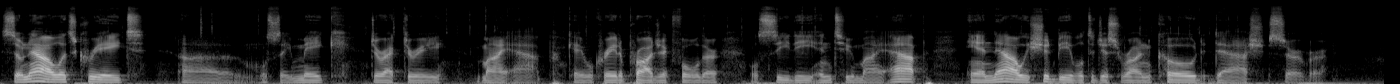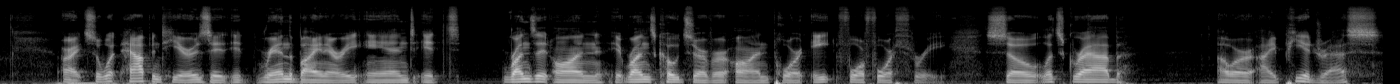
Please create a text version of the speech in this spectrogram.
So now let's create, uh, we'll say make directory my app. Okay, we'll create a project folder, we'll cd into my app, and now we should be able to just run code dash server. All right, so what happened here is it, it ran the binary and it runs it on, it runs code server on port 8443. So let's grab our IP address.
